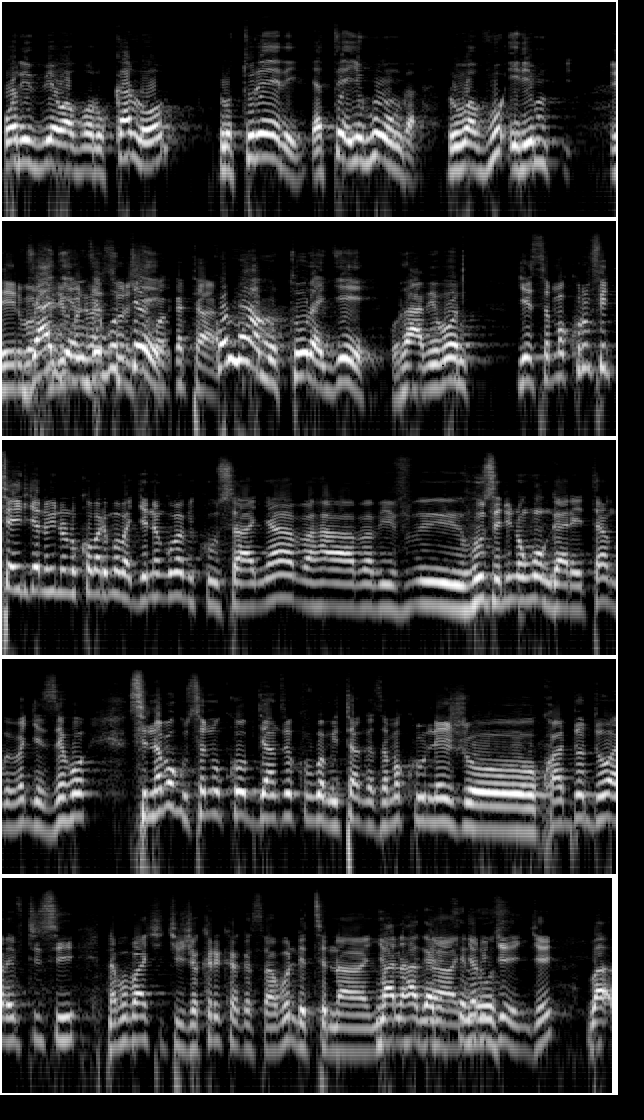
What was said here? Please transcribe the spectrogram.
Olivier wa Volcano mu turere yateye inkunga Rubavu irimo. Byagenze gute? ko nta muturage urabibona. Yes amakuru mfite hirya no hino nuko barimo bagenda ngo babikusanya babihuze n'ino nkunga ya leta ngo bibagezeho. Si nabo gusa nuko byanze kuvugwa mu itangazamakuru n'ejo kwa dodo rftc nabo bashyikirije akarere ka gasabo ndetse na nyarugenge. Ba-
